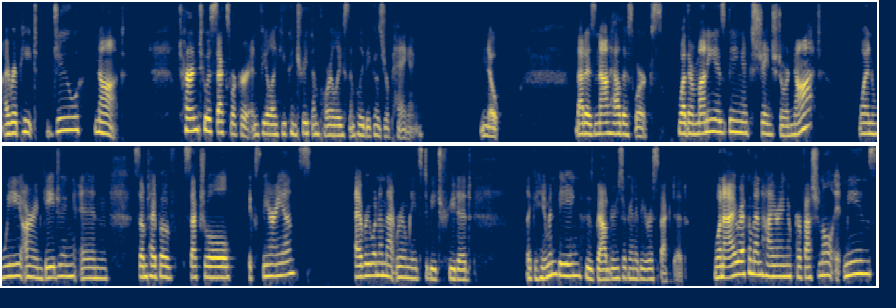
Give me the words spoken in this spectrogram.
I repeat, do not turn to a sex worker and feel like you can treat them poorly simply because you're paying. Nope. That is not how this works. Whether money is being exchanged or not, when we are engaging in some type of sexual experience, everyone in that room needs to be treated like a human being whose boundaries are going to be respected. When I recommend hiring a professional, it means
